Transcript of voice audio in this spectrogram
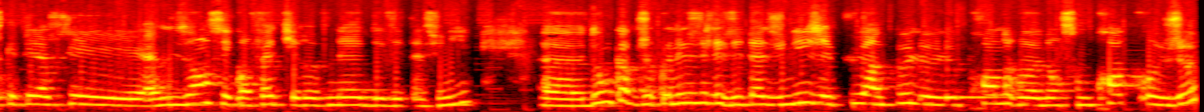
ce qui était assez amusant, c'est qu'en fait, il revenait des États-Unis. donc, comme je connaissais les États-Unis, j'ai pu un peu le, prendre dans son propre jeu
